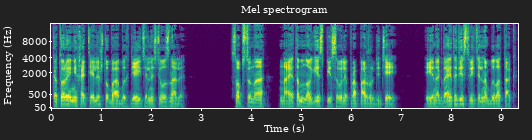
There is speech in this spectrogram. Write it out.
которые не хотели, чтобы об их деятельности узнали. Собственно, на этом многие списывали пропажу детей. И иногда это действительно было так.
